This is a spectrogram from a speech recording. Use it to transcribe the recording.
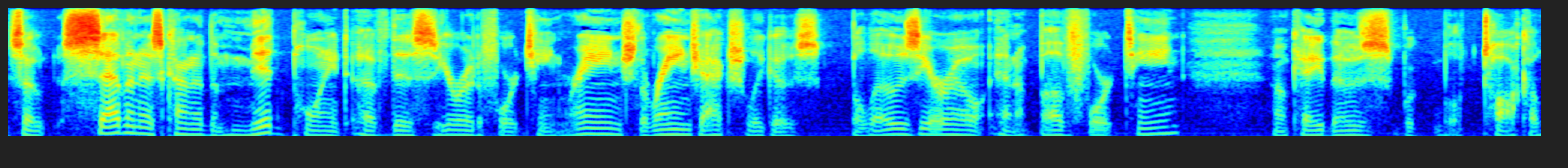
So 7 is kind of the midpoint of this 0 to 14 range. The range actually goes below 0 and above 14 Okay, those we'll talk a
